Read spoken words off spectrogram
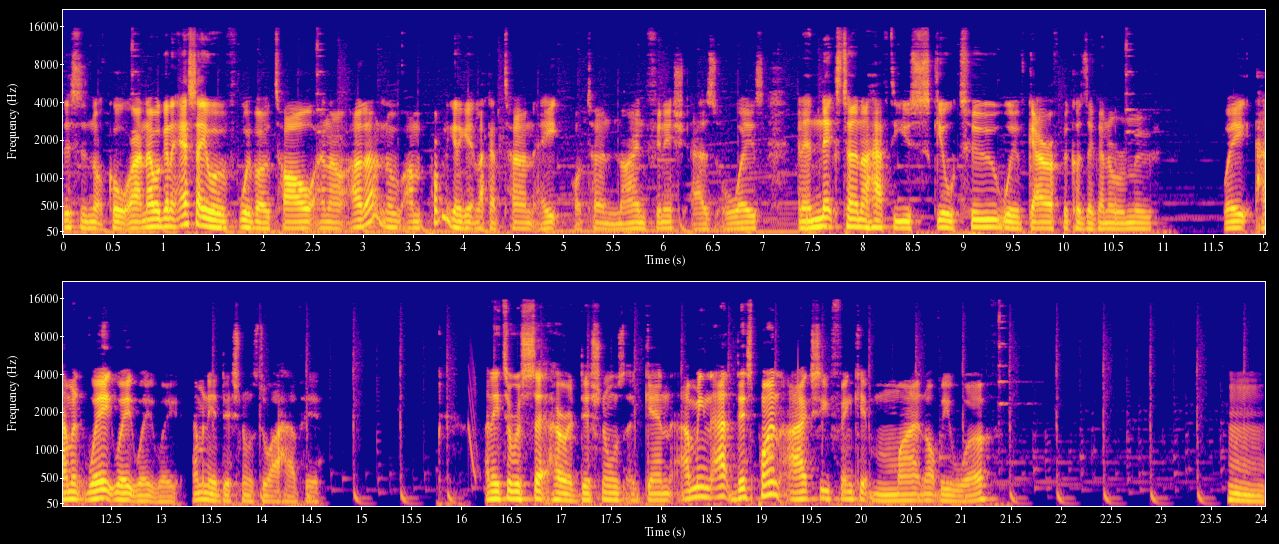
this is not cool. Right now we're gonna SA with with Ottar, and I, I, don't know. I'm probably gonna get like a turn eight or turn nine finish as always. And then next turn I have to use skill two with Gareth because they're gonna remove. Wait, how many? Wait, wait, wait, wait. How many additionals do I have here? I need to reset her additionals again. I mean, at this point, I actually think it might not be worth. Hmm.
